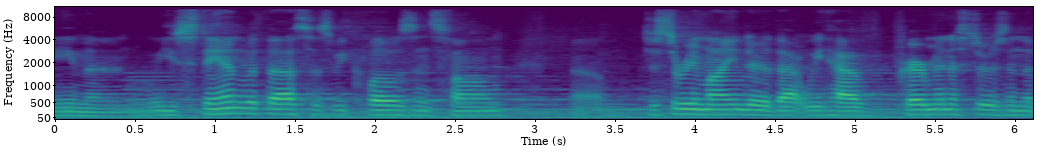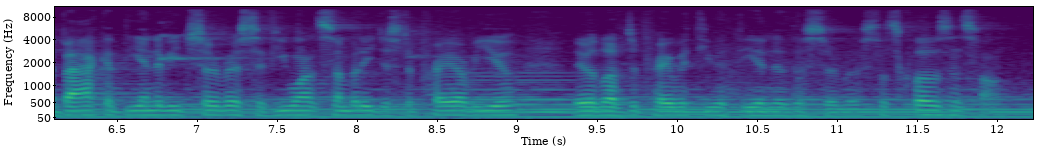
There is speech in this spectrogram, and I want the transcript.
Amen. Will you stand with us as we close in song? Um, just a reminder that we have prayer ministers in the back at the end of each service. If you want somebody just to pray over you, they would love to pray with you at the end of the service. Let's close in song.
